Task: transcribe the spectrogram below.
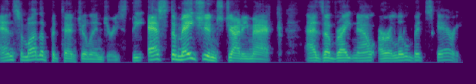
and some other potential injuries. The estimations, Johnny Mack, as of right now, are a little bit scary.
